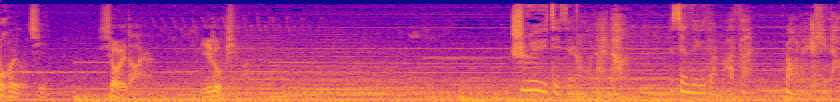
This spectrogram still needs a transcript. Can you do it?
后会有期。校尉大人，一路平安。是瑞玉姐姐让我来的，她现在有点麻烦，让我来替她。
